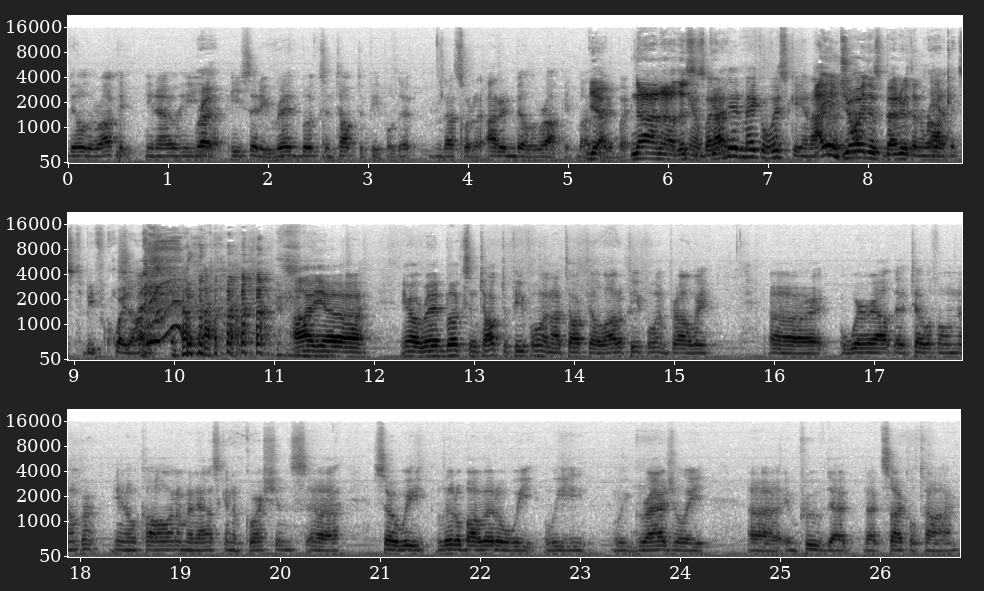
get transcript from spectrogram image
build a rocket. You know, he right. he said he read books and talked to people. That that's what I, I didn't build a rocket, by yeah. the way. But no, no, this is. Know, but I did make a whiskey, and I, I enjoy this better than rockets, yeah. to be quite honest. I uh, you know read books and talked to people, and I talked to a lot of people, and probably uh, wear out their telephone number. You know, calling them and asking them questions. Uh, so we little by little we we we gradually uh, improved that that cycle time.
